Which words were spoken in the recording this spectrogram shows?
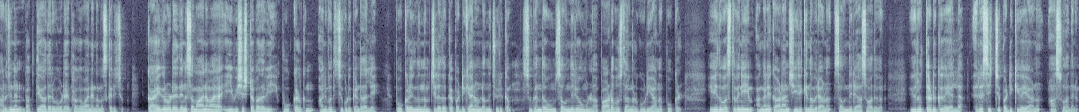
അർജുനൻ ഭക്തി ആദരവോടെ ഭഗവാനെ നമസ്കരിച്ചു. കായകളുടേതിന് സമാനമായ ഈ വിശിഷ്ട പദവി പൂക്കൾക്കും അനുവദിച്ചു കൊടുക്കേണ്ടതല്ലേ? പൂക്കളിൽ നിന്നും ചിലതൊക്കെ പഠിക്കാനുണ്ടെന്ന് ചുരുക്കം. സുഗന്ധവും സൗന്ദര്യവുമുള്ള പാഠപുസ്തകങ്ങൾ കൂടിയാണ് പൂക്കൾ. ഏതു വസ്തുവിനെയും അങ്ങനെ കാണാൻ ശീലിക്കുന്നവരാണ് സൗന്ദര്യ ആസ്വാദകർ ഇറുത്തെടുക്കുകയല്ല രസിച്ച് പഠിക്കുകയാണ് ആസ്വാദനം.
